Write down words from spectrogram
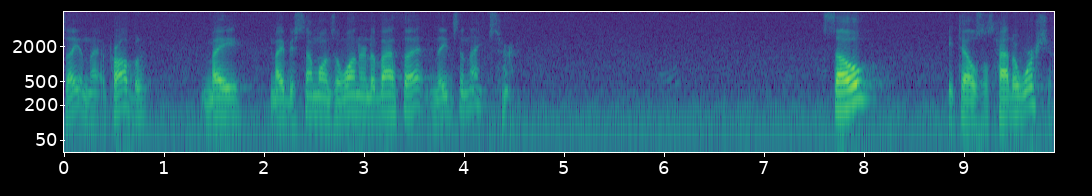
saying that probably. May maybe someone's wondering about that and needs an answer. So, he tells us how to worship.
